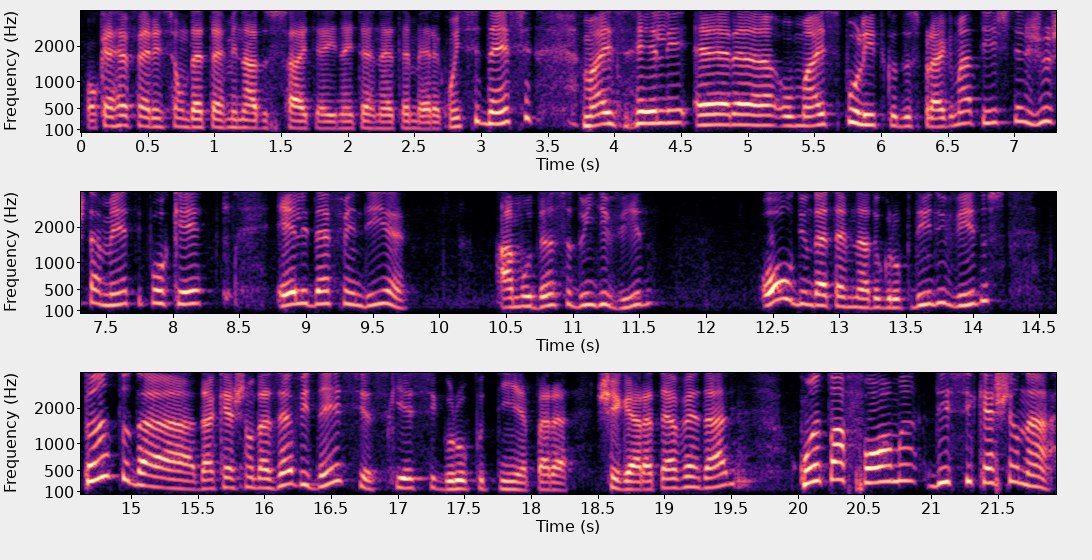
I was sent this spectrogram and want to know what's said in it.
Qualquer referência a um determinado site aí na internet é mera coincidência, mas ele era o mais político dos pragmatistas justamente porque ele defendia a mudança do indivíduo ou de um determinado grupo de indivíduos, tanto da, da questão das evidências que esse grupo tinha para chegar até a verdade, quanto a forma de se questionar.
